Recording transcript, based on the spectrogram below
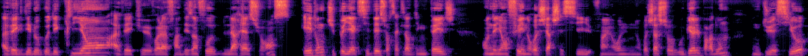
avec des logos des clients, avec euh, voilà, enfin des infos de la réassurance. Et donc tu peux y accéder sur cette landing page en ayant fait une recherche enfin une, recherche sur Google, pardon, donc du SEO,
